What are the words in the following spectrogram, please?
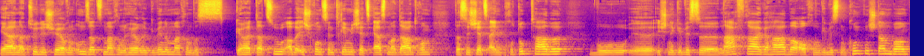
ja, natürlich höheren Umsatz machen, höhere Gewinne machen, das gehört dazu, aber ich konzentriere mich jetzt erstmal darum, dass ich jetzt ein Produkt habe, wo äh, ich eine gewisse Nachfrage habe, auch einen gewissen Kundenstammbaum.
